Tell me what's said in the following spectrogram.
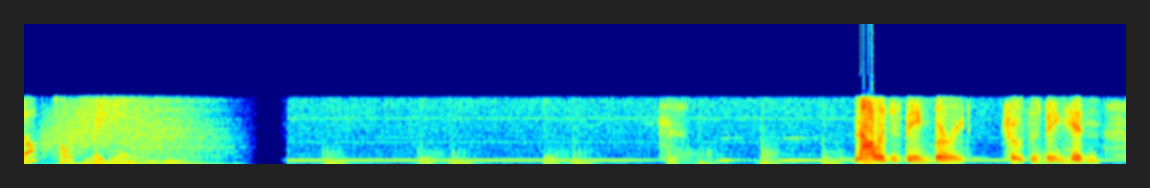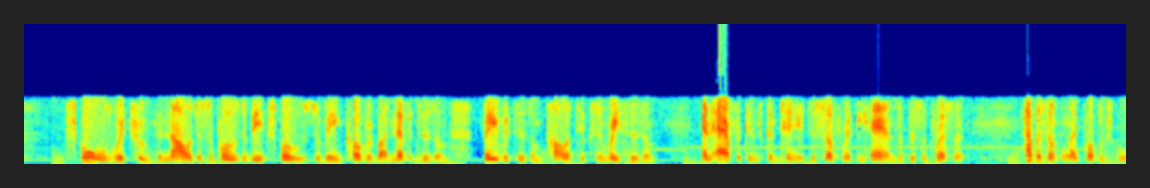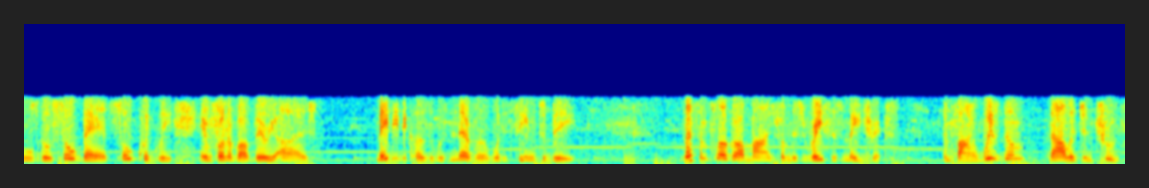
Blog Talk Radio. Knowledge is being buried. Truth is being hidden. Schools where truth and knowledge are supposed to be exposed are being covered by nepotism, favoritism, politics, and racism. And Africans continue to suffer at the hands of this oppressor. How could something like public schools go so bad so quickly in front of our very eyes? Maybe because it was never what it seemed to be. Let's unplug our minds from this racist matrix and find wisdom, knowledge, and truth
